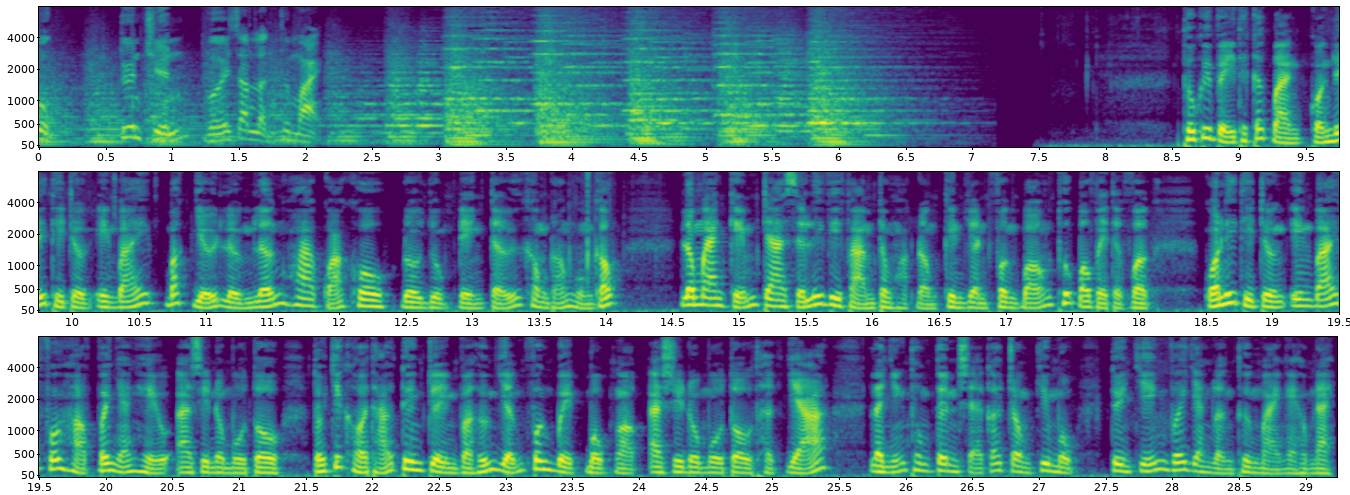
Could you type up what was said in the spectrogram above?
mục Tuyên chiến với gian lận thương mại. Thưa quý vị, thưa các bạn, quản lý thị trường Yên Bái bắt giữ lượng lớn hoa quả khô, đồ dùng điện tử không rõ nguồn gốc. Long An kiểm tra xử lý vi phạm trong hoạt động kinh doanh phân bón thuốc bảo vệ thực vật. Quản lý thị trường Yên Bái phối hợp với nhãn hiệu Ajinomoto tổ chức hội thảo tuyên truyền và hướng dẫn phân biệt bột ngọt Ajinomoto thật giả là những thông tin sẽ có trong chuyên mục tuyên chiến với gian lận thương mại ngày hôm nay.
